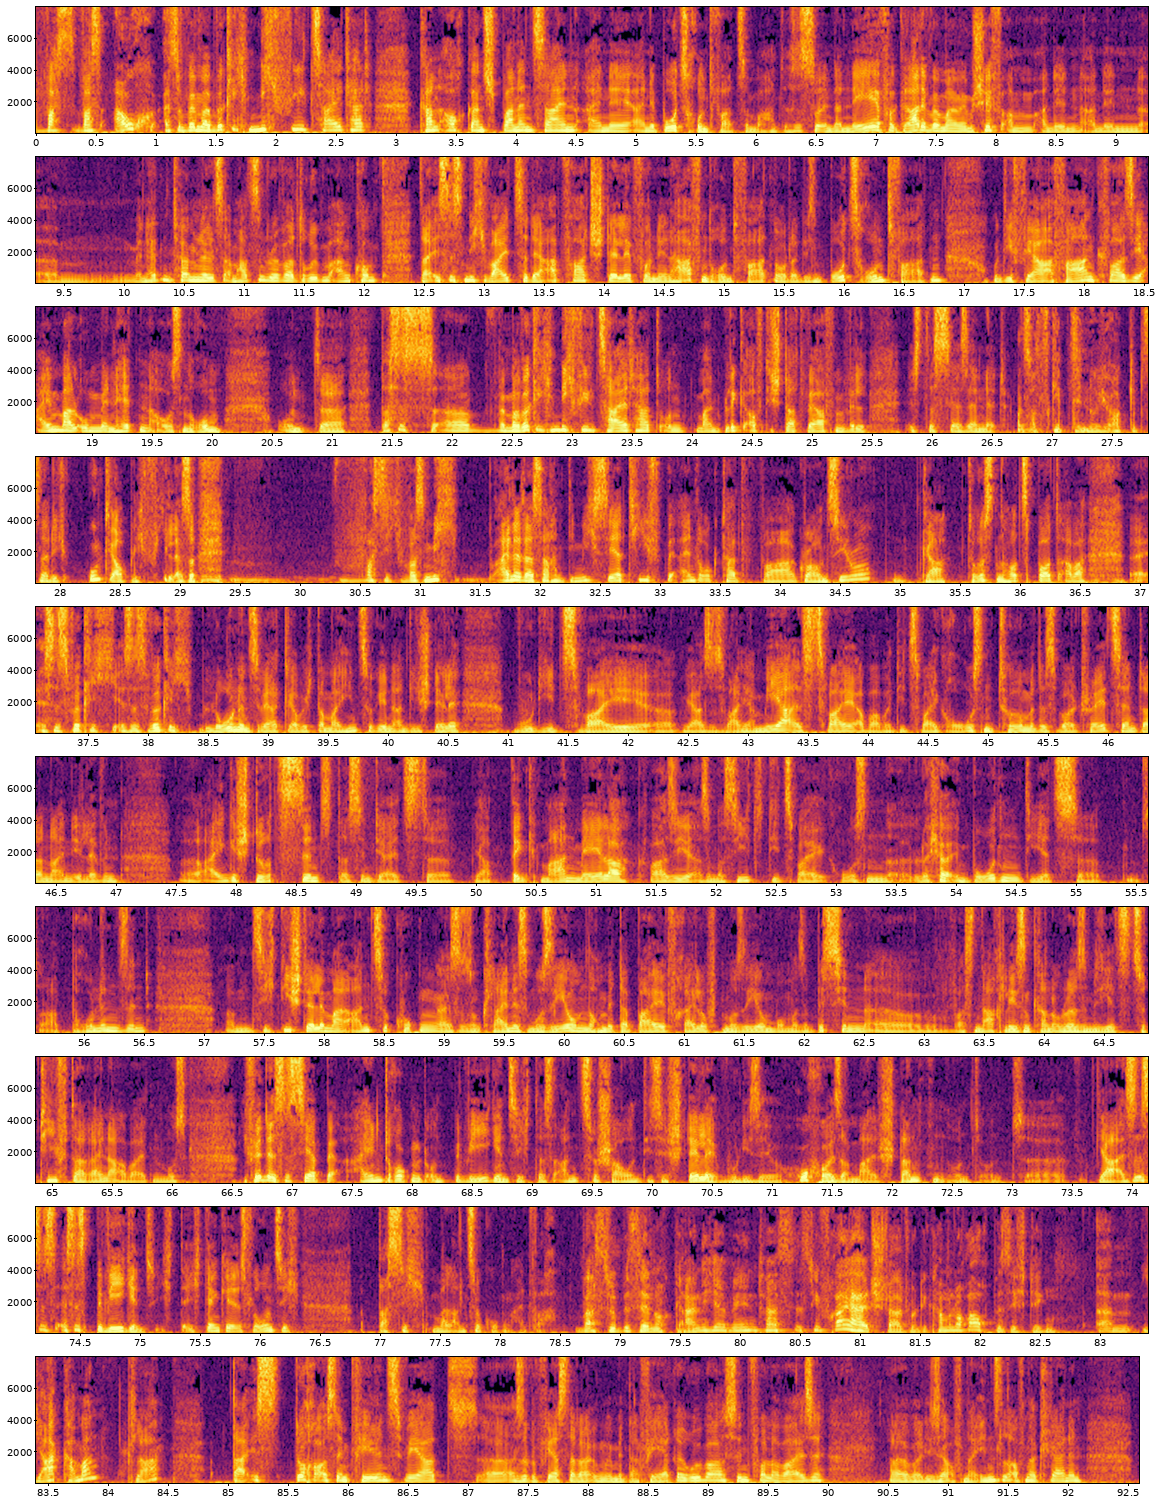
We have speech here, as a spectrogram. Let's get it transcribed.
Was, was auch, also wenn man wirklich nicht viel Zeit hat, kann auch ganz spannend sein, eine, eine Bootsrundfahrt zu machen. Das ist so in der Nähe, von, gerade wenn man mit dem Schiff am, an den, an den ähm, Manhattan Terminals am Hudson River drüben ankommt, da ist es nicht weit zu der Abfahrtsstelle von den Hafenrundfahrten oder diesen Bootsrundfahrten und die fahren quasi einmal um Manhattan außen rum. Und äh, das ist, äh, wenn man wirklich nicht viel Zeit hat und mal einen Blick auf die Stadt werfen will, ist das sehr, sehr nett. Ansonsten gibt es in New York gibt's natürlich unglaublich viel. Also was ich, was mich, eine der Sachen, die mich sehr tief beeindruckt hat, war Ground Zero. Klar, Touristen-Hotspot, aber äh, es ist wirklich, es ist wirklich lohnenswert, glaube ich, da mal hinzugehen an die Stelle, wo die zwei, äh, ja, also es waren ja mehr als zwei, aber, aber die zwei großen Türme des World Trade Center 9-11 äh, eingestürzt sind. Das sind ja jetzt äh, ja, Denkmahnmäler quasi. Also man sieht die zwei großen äh, Löcher im Boden, die jetzt äh, so eine Art Brunnen sind. Ähm, sich die Stelle mal anzugucken, also so ein kleines Museum noch mit dabei, Freiluftmuseum, wo man so ein bisschen äh, was nachlesen kann, ohne dass man jetzt zu tief da reinarbeiten muss. Ich finde, es ist sehr beeindruckend und bewegend, sich das anzuschauen, diese Stelle, wo diese Hochhäuser mal standen und, und äh, ja, also es ist, es ist bewegend. Ich, ich denke, es lohnt sich, das sich mal anzugucken einfach. Was du bisher noch gar nicht erwähnt hast, ist die Freiheitsstatue. Die kann man doch auch besichtigen. Ähm, ja, kann man, klar. Da ist durchaus empfehlenswert, äh, also du fährst da, da irgendwie mit einer Fähre rüber, sinnvollerweise, äh, weil die ist ja auf einer Insel, auf einer kleinen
